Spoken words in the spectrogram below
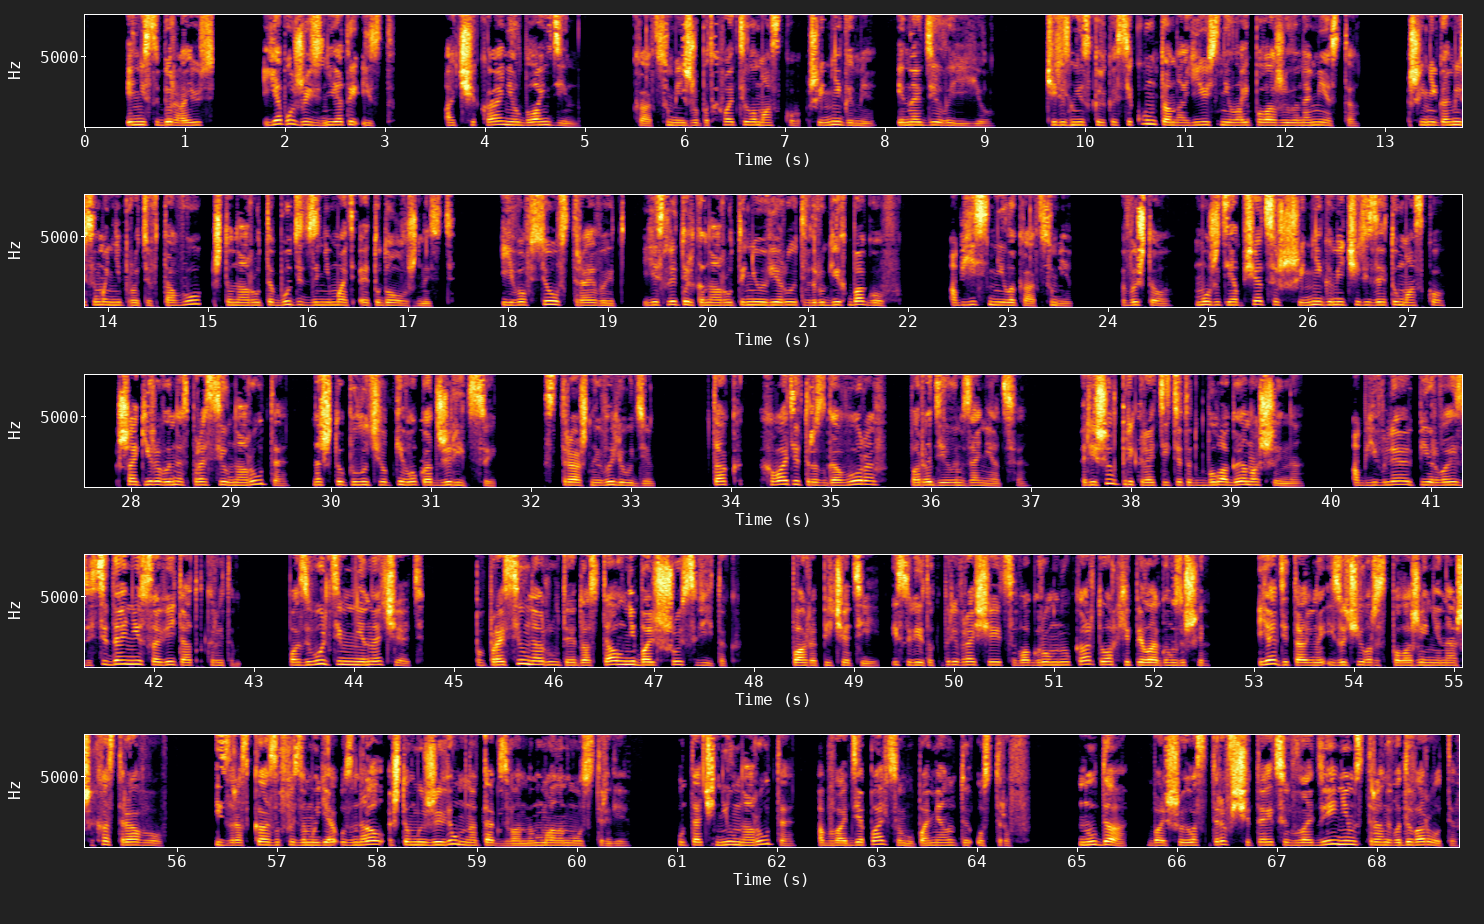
И не собираюсь. Я по жизни атеист. Отчеканил блондин. Кацуми же подхватила маску шинигами, и надела ее. Через несколько секунд она ее сняла и положила на место. Шинигами Сама не против того, что Наруто будет занимать эту должность. Его все устраивает, если только Наруто не уверует в других богов. Объяснила Кацуми. Вы что, можете общаться с шинигами через эту маску? Шокированно спросил Наруто, на что получил кивок от жрицы. Страшные вы люди. Так, хватит разговоров, пора делом заняться. Решил прекратить этот балаган машина. Объявляю первое заседание совета открытым. Позвольте мне начать. Попросил Наруто и достал небольшой свиток. Пара печатей, и свиток превращается в огромную карту архипелага Узуши. Я детально изучил расположение наших островов. Из рассказов Изаму я узнал, что мы живем на так званом Малом острове. Уточнил Наруто, обводя пальцем упомянутый остров. Ну да, Большой остров считается владением страны водоворотов.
